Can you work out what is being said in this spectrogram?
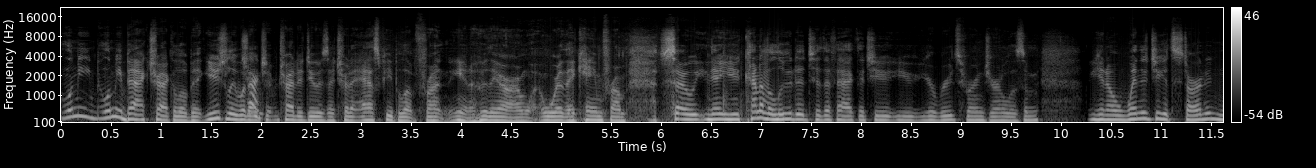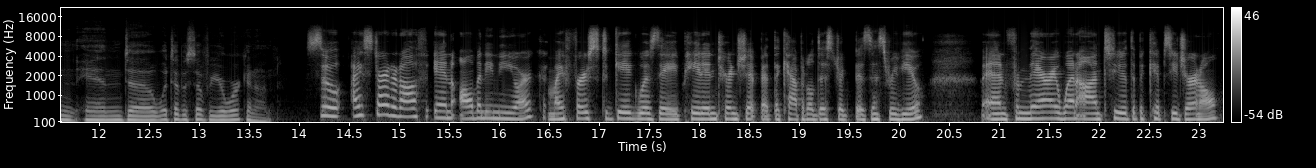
let, me let me backtrack a little bit. Usually, what sure. I try to do is I try to ask people up front, you know, who they are and wh- where they came from. So, you know, you kind of alluded to the fact that you, you your roots were in journalism. You know, when did you get started, and, and uh, what type of stuff were you working on? So I started off in Albany, New York. My first gig was a paid internship at the Capital District Business Review. And from there, I went on to the Poughkeepsie Journal.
